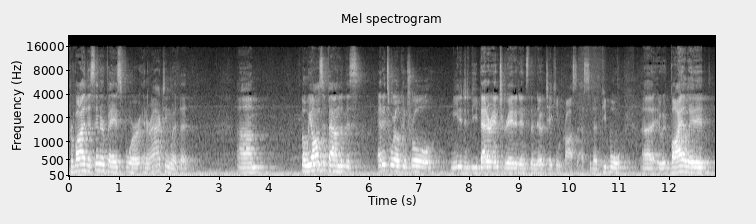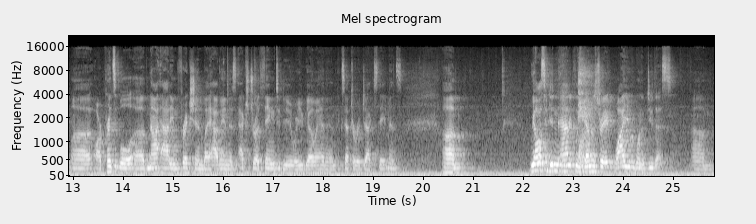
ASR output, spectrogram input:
provide this interface for interacting with it. Um, but we also found that this editorial control needed to be better integrated into the note-taking process so that people, uh, it violated uh, our principle of not adding friction by having this extra thing to do where you go in and accept or reject statements. Um, we also didn't adequately demonstrate why you would want to do this. Um,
